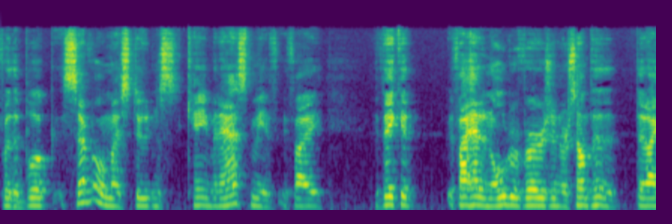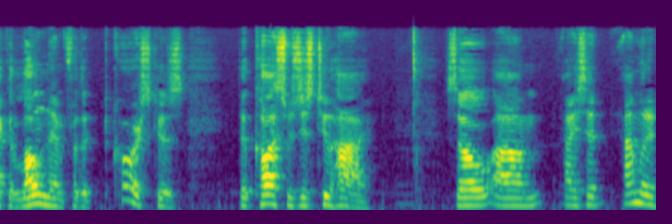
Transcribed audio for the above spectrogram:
for the book, several of my students came and asked me if, if I if they could if I had an older version or something that, that I could loan them for the course because the cost was just too high. So um, I said I'm gonna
